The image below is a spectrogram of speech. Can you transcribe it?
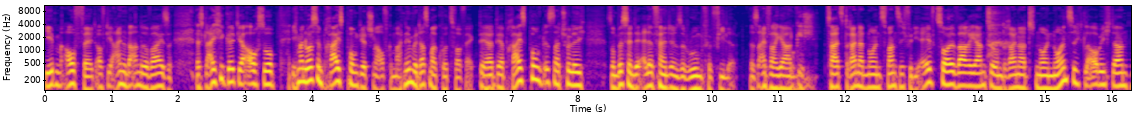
jedem auffällt, auf die eine oder andere Weise. Das gleiche gilt ja auch so, ich meine, du hast den Preispunkt jetzt schon aufgemacht. Nehmen wir das mal kurz vorweg. Der, mhm. der Preispunkt ist natürlich so ein bisschen der Elephant in the Room für viele. Das ist einfach ja, Logisch. du zahlst 329 für die 11 Zoll Variante und 399, glaube ich, dann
